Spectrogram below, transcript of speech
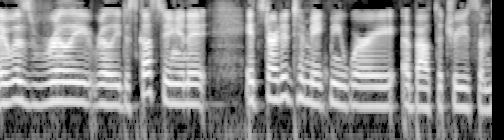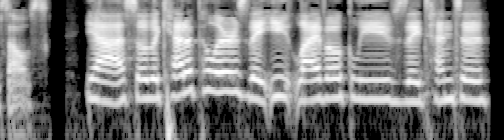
It was really, really disgusting, and it, it started to make me worry about the trees themselves. Yeah, so the caterpillars, they eat live oak leaves, they tend to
